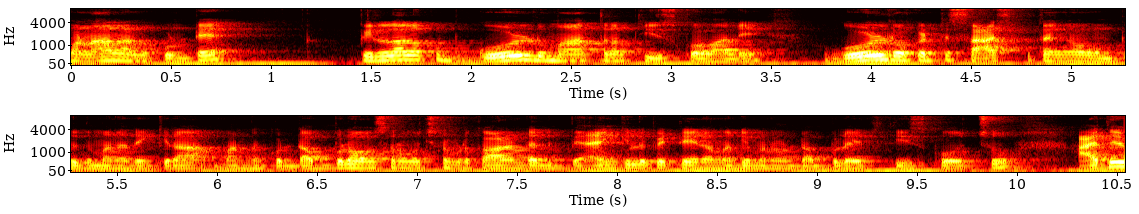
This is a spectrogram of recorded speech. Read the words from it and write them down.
కొనాలనుకుంటే పిల్లలకు గోల్డ్ మాత్రం తీసుకోవాలి. గోల్డ్ ఒకటి శాశ్వతంగా ఉంటుంది మన దగ్గర. మనకు డబ్బులు అవసరం వచ్చినప్పుడు కావాలంటే అది బ్యాంకులో పెట్టైనా మళ్ళీ మనం డబ్బులు అయితే తీసుకోవచ్చు. అదే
